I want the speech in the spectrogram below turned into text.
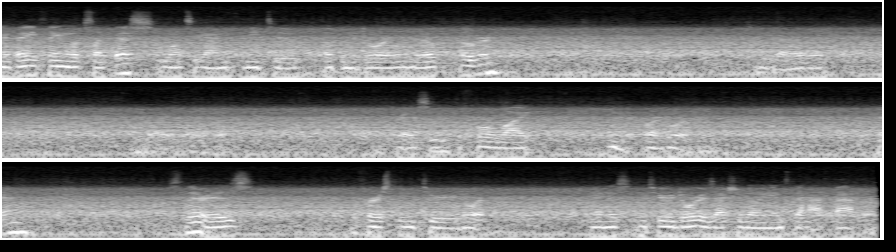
And if anything looks like this, once again need to open the door a little bit over. over. Okay, so the full white window or door opening. Okay. So there is the first interior door and this interior door is actually going into the half bathroom.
